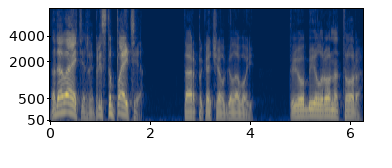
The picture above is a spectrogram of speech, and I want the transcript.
«Ну давайте же, приступайте!» Тар покачал головой. «Ты убил Рона Тора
